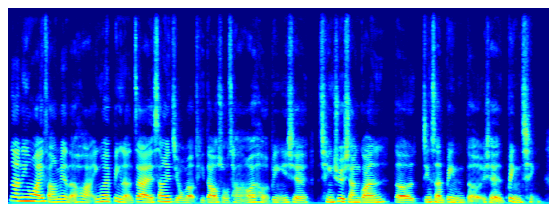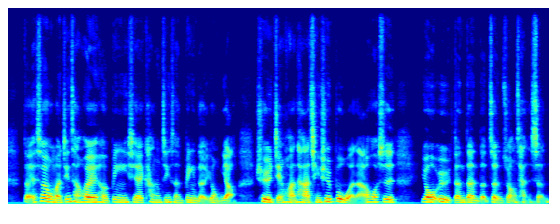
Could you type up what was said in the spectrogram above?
那另外一方面的话，因为病人在上一集我们有提到说，常常会合并一些情绪相关的精神病的一些病情，对，所以我们经常会合并一些抗精神病的用药，去减缓他情绪不稳啊，或是忧郁等等的症状产生。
